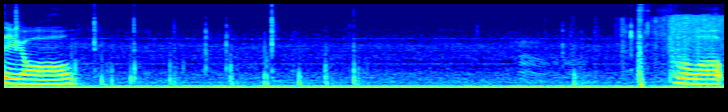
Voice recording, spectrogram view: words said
Where are they all? Blow up.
